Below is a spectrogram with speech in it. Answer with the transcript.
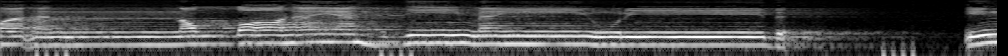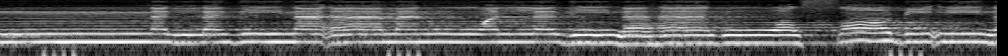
وأن الله يهدي من يريد. إن الذين آمنوا والذين هادوا والصابئين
